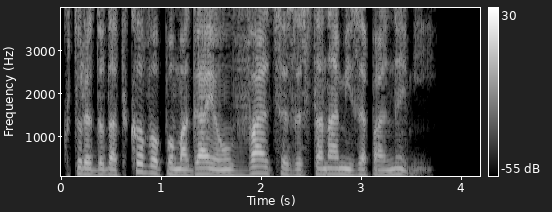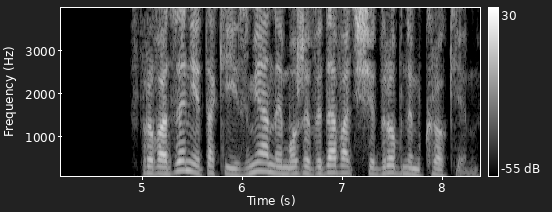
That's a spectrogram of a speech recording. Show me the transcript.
które dodatkowo pomagają w walce ze stanami zapalnymi. Wprowadzenie takiej zmiany może wydawać się drobnym krokiem,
